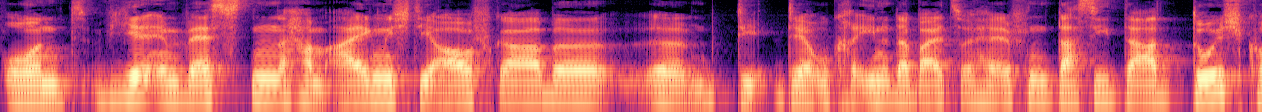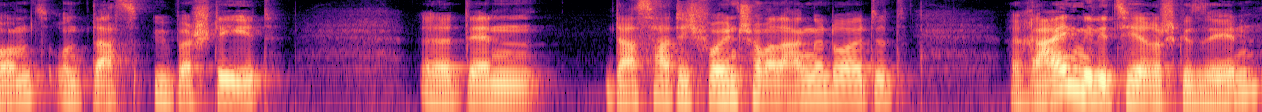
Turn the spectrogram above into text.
Und wir im Westen haben eigentlich die Aufgabe, äh, die, der Ukraine dabei zu helfen, dass sie da durchkommt und das übersteht. Äh, denn das hatte ich vorhin schon mal angedeutet. Rein militärisch gesehen,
